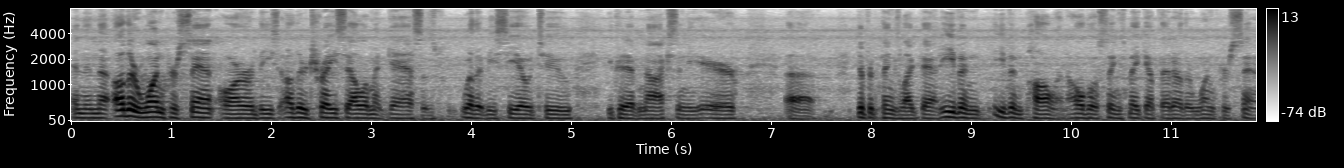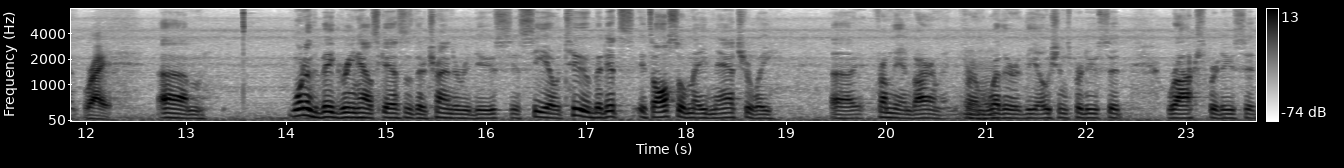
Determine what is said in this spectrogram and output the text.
and then the other 1% are these other trace element gases, whether it be CO2, you could have NOx in the air, uh, different things like that, even, even pollen. All those things make up that other 1%. Right. Um, one of the big greenhouse gases they're trying to reduce is CO2, but it's, it's also made naturally uh, from the environment, from mm -hmm. whether the oceans produce it, rocks produce it,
